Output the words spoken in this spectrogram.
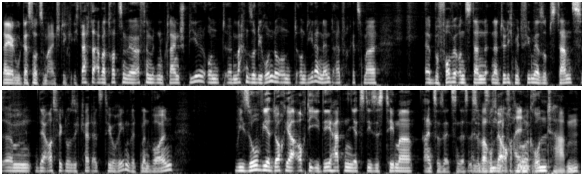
Naja, gut, das nur zum Einstieg. Ich dachte aber trotzdem, wir öffnen mit einem kleinen Spiel und äh, machen so die Runde und, und jeder nennt einfach jetzt mal, äh, bevor wir uns dann natürlich mit viel mehr Substanz ähm, der Ausweglosigkeit als Theorem widmen wollen, wieso wir doch ja auch die Idee hatten, jetzt dieses Thema einzusetzen. Das ist Also warum wir auch allen nur- Grund haben,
